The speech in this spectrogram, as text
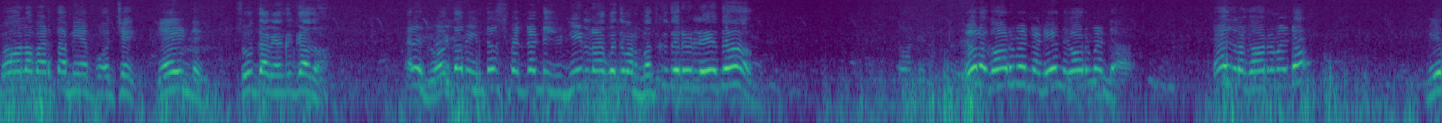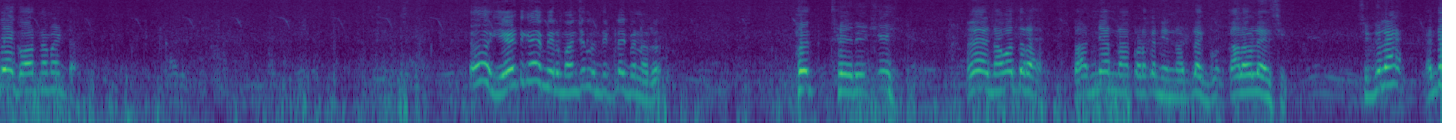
షోలో పడతా మేము వచ్చాయి. వేయండి చూద్దాం ఎందుకు కాదు. అరే చూద్దాం ఇంట్రెస్ట్ పెట్టండి. నీళ్ళు రాకపోతే మనం బతుకు తెరువు లేదు. ఎవరో గవర్నమెంట్ అండి? ఏంది గవర్నమెంట్ ఏదిరా గవర్నమెంట్ మీరే గవర్నమెంట్ ఏటిగా మీరు మనుషులు తిట్లయిపోయినారు తెరికి ఏ నవద్దురా తండ్రి నా కొడక నిన్ను అట్లా కాలువలో వేసి. సిగ్గులే? ఎంత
